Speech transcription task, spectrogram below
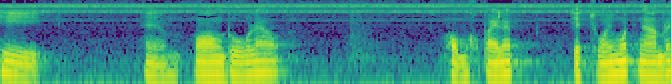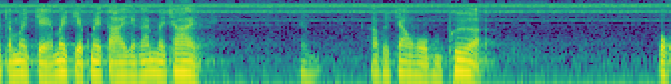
ที่มองดูแล้วห่มเข้าไปแล้วเจ็ดสวยงดงาม แล้วจะไม่แก่ไม่เจ็บไม่ตายอย่างนั้นไม่ใช่ข้าพเจ้าห่มเพื่อ ปก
